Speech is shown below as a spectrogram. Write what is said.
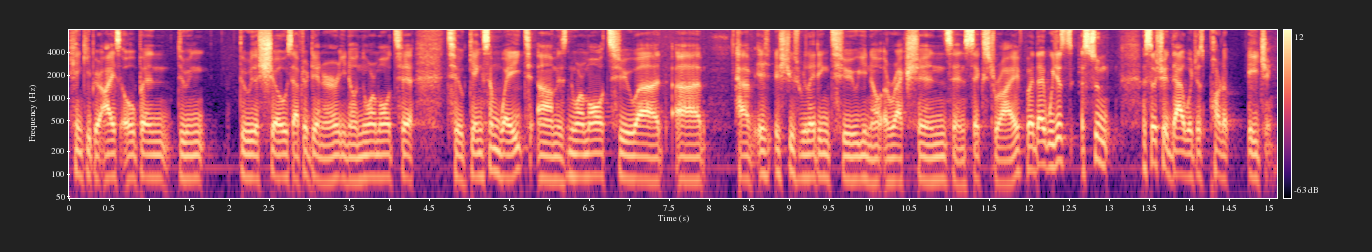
can't keep your eyes open doing through the shows after dinner. You know, normal to to gain some weight. Um, it's normal to uh, uh, have issues relating to you know erections and sex drive, but that we just assume associate that with just part of aging.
